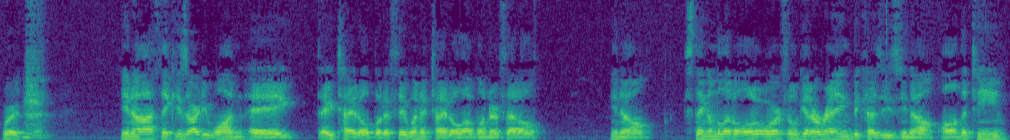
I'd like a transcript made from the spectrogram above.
Which, Yeah. you know, I think he's already won a a title, but if they win a title, I wonder if that'll, you know, sting him a little, or if he'll get a ring because he's you know on the team.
